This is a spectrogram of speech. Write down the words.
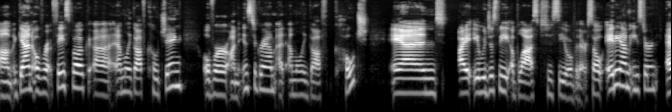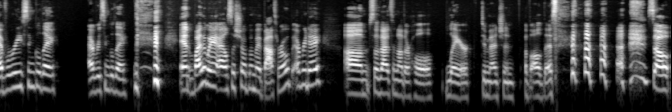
Um, again, over at Facebook, uh, Emily Goff Coaching, over on Instagram at Emily Goff Coach. And I, it would just be a blast to see you over there. So 8 a.m. Eastern every single day, every single day. and by the way, I also show up in my bathrobe every day. Um, so that's another whole layer dimension of all this. so,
